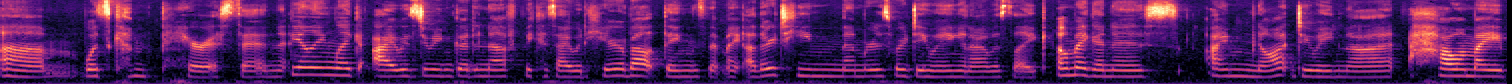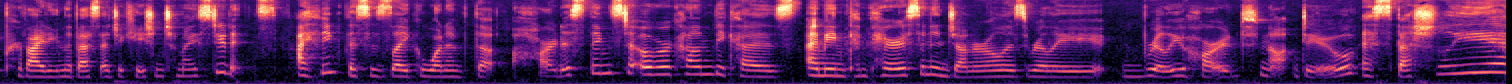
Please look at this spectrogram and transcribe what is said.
um, was comparison. Feeling like I was doing good enough because I would hear about things that my other team members were doing, and I was like, oh my goodness, I'm not doing that. How am I providing the best education to my students? I think this is like one of the hardest things to overcome because, I mean, comparison in general is really, really hard to not do, especially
